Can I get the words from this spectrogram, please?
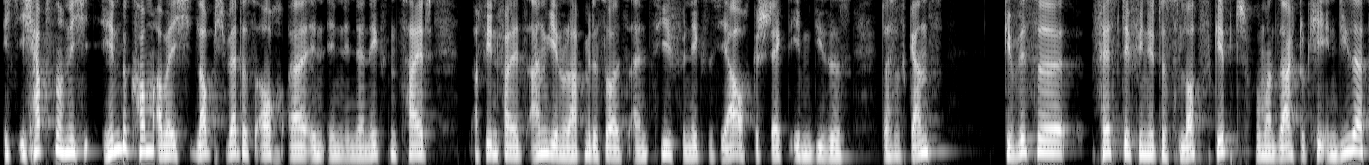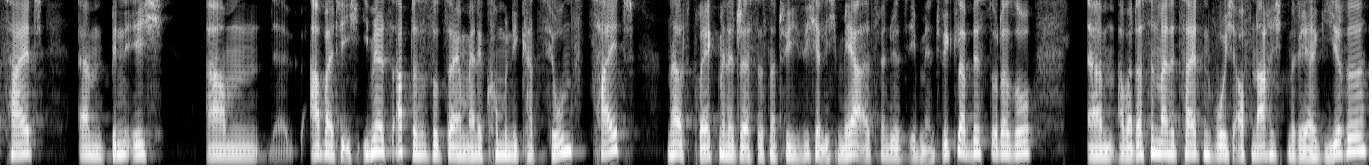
ich, ich habe es noch nicht hinbekommen, aber ich glaube, ich werde das auch äh, in, in, in der nächsten Zeit auf jeden Fall jetzt angehen oder habe mir das so als ein Ziel für nächstes Jahr auch gesteckt, eben dieses, dass es ganz gewisse fest definierte Slots gibt, wo man sagt, okay, in dieser Zeit ähm, bin ich ähm, arbeite ich E-Mails ab. Das ist sozusagen meine Kommunikationszeit. Ne, als Projektmanager ist das natürlich sicherlich mehr, als wenn du jetzt eben Entwickler bist oder so. Ähm, aber das sind meine Zeiten, wo ich auf Nachrichten reagiere.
